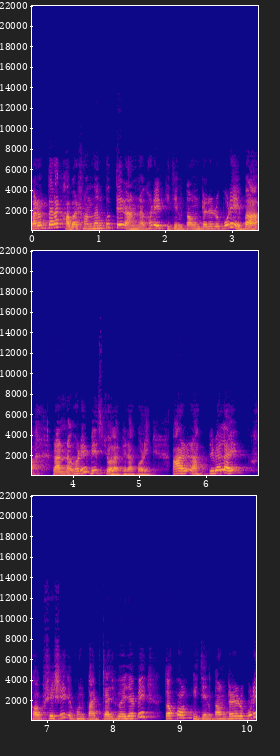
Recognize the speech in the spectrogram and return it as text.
কারণ তারা খাবার সন্ধান করতে রান্নাঘরের কিচেন কাউন্টারের ওপরে বা রান্নাঘরে বেশ চলাফেরা করে। আর রাত্রিবেলায় সব শেষে যখন কাজ টাজ হয়ে যাবে, তখন কিচেন কাউন্টারের ওপরে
